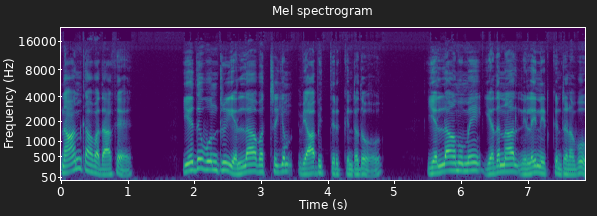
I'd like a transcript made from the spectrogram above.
நான்காவதாக எது ஒன்று எல்லாவற்றையும் வியாபித்திருக்கின்றதோ எல்லாமுமே எதனால் நிலை நிற்கின்றனவோ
